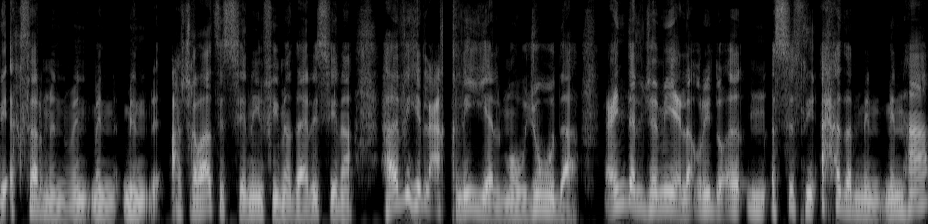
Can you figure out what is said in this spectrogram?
لأكثر من من من من عشرات السنين في مدارسنا. هذه العقلية الموجودة عند الجميع لا أريد أن أستثني أحدا من منها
